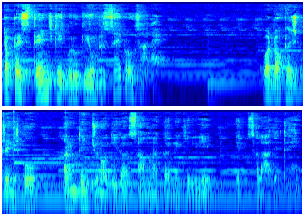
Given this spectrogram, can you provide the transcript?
डॉक्टर स्ट्रेंज के गुरु की उम्र सैकड़ों साल है। वह डॉक्टर स्ट्रेंज को अंतिम चुनौती का सामना करने के लिए एक सलाह देते हैं।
